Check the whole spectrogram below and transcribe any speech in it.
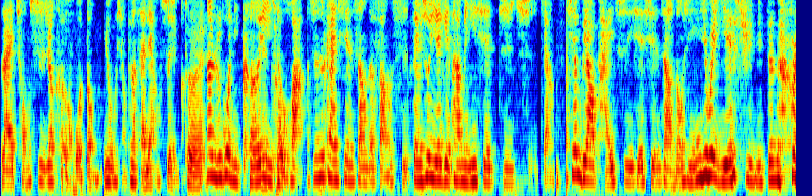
来从事任何活动，因为我小朋友才两岁嘛。对。那如果你可以的话，试试看线上的方式，等于说也给他们一些支持，这样子。先不要排斥一些线上的东西，因为也许你真的 会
